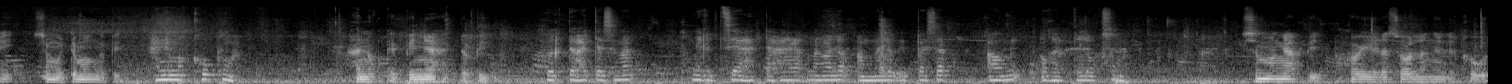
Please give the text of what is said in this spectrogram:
Eh, ay, sumutamang ngapit. Hani makaupo. Hanok ay pinahat tapit. Huwagta hata sa nga. Nirit siya hata harap ng alo ang malo ipasak. Awmi o kakalok sa nga. Sa mga pit, hoy raso lang ang lakot.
